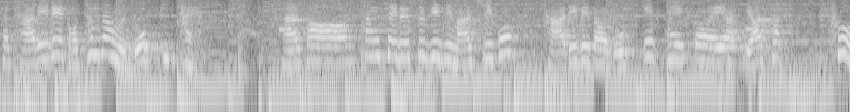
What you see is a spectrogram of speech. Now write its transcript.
자, 다리를 더 천장으로 높이 차요. 다섯, 상체를 숙이지 마시고 다리를 더 높게 찰 거예요. 여섯, 후,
